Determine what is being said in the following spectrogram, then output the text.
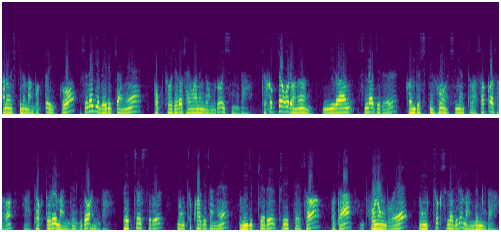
환원시키는 방법도 있고 쓰레기 매립장에 복토제로 사용하는 경우도 있습니다. 적극적으로는 이러한 슬러지를 건조시킨 후 시멘트와 섞어서 아, 벽돌을 만들기도 합니다. 배출수를 농축하기 전에 응집제를 투입해서 보다 고농도의 농축 슬러지를 만듭니다.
